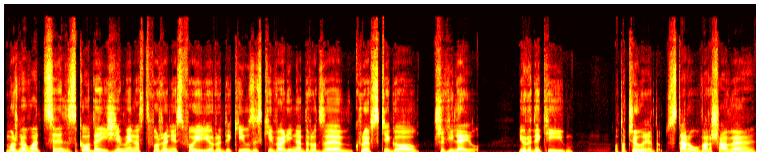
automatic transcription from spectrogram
Można władcy zgodę i ziemię na stworzenie swojej jurydyki uzyskiwali na drodze królewskiego przywileju. Jurydyki otoczyły starą Warszawę,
